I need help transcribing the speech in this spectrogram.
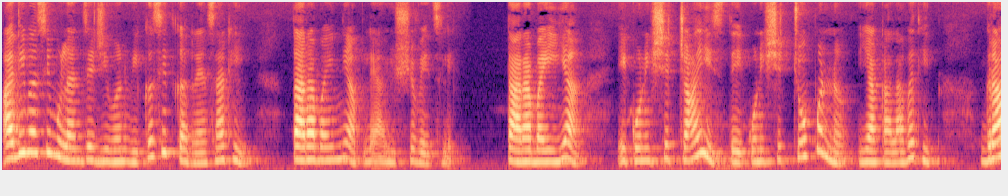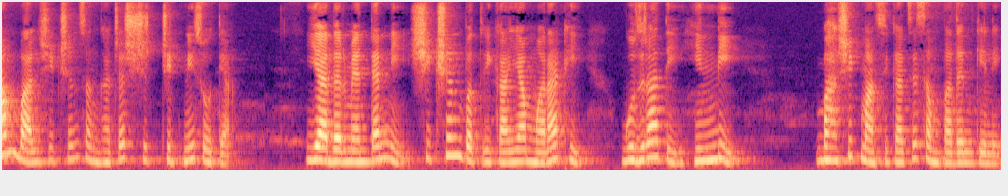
आदिवासी मुलांचे जीवन विकसित करण्यासाठी ताराबाईंनी आपले आयुष्य वेचले. ताराबाई या एकोणीसशे चाळीस ते एकोणीसशे चोपन्न या कालावधीत ग्राम बाल शिक्षण संघाच्या चिटणीस होत्या. या दरम्यान त्यांनी शिक्षण पत्रिका या मराठी गुजराती हिंदी भाषिक मासिकाचे संपादन केले.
